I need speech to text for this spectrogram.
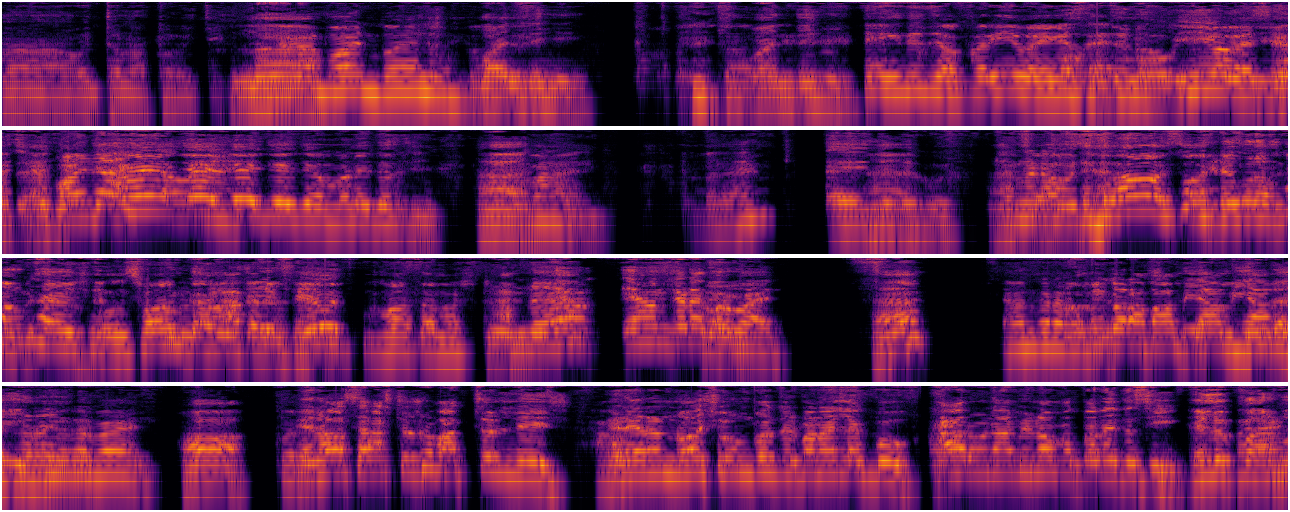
না ওইতো না তো ওইতো না। হ্যাঁ, বয়েন, বয়েন। বয়েন দিহি। বয়েন দিহি। এই যে জকরি হয়ে গেছে। না, ই হয়েছে বয়েন এই, এই, এই, এই যে মানে দিতেছি। হ্যাঁ, হ্যাঁ। এই যে হ্যাঁ। আমরা ওই- সংখ্যা হয়েছে। সংখ্যা, আপনি মাথা নষ্ট আপনি এখন- এখন কারা করবেন? হ্যাঁ। আমি আমি আমি আমি। তুমি করবেন? হ্যাঁ এরা আছে আটশো পাঁচচল্লিশ এটা এরা নয়শো উনপঞ্চাশ বানাই লাগবো। কারণ আমি নগদ বানাইতেছি। এলুক পারব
